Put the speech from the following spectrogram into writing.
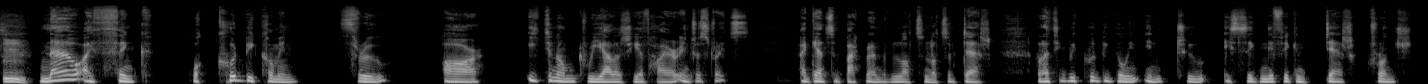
Mm. Now I think what could be coming through are economic reality of higher interest rates against a background of lots and lots of debt. And I think we could be going into a significant debt crunch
